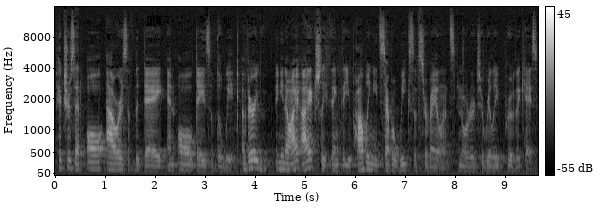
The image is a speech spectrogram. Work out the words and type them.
pictures at all hours of the day and all days of the week. A very, you know, I, I actually think that you probably need several weeks of surveillance in order to really prove the case.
